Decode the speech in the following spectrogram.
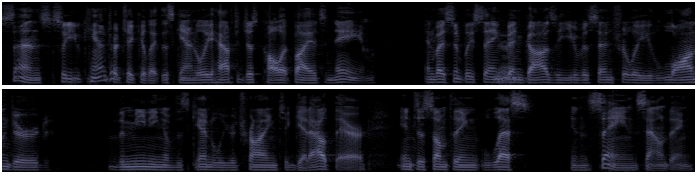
sense. So you can't articulate the scandal. You have to just call it by its name. And by simply saying Yeah. Benghazi, you've essentially laundered the meaning of the scandal you're trying to get out there into something less insane sounding.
